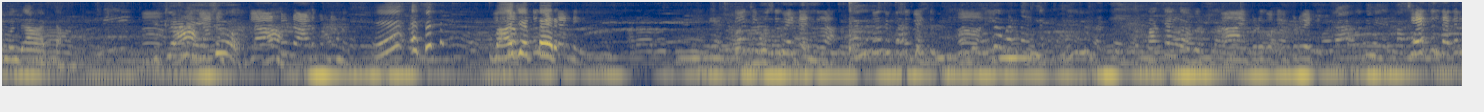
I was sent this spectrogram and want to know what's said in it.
ముందు ఇట్లా యశు. ఏ? బాగా చెప్పారు. ఇప్పుడు ఇప్పుడు పెట్టు. చేతుల దగ్గర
